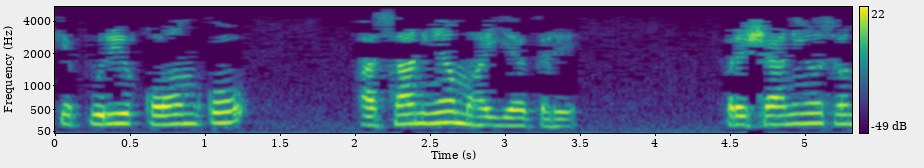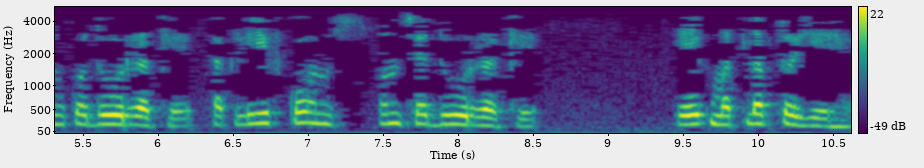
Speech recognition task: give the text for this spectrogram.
کہ پوری قوم کو آسانیاں مہیا کرے، پریشانیوں سے ان کو دور رکھے، تکلیف کو ان سے دور رکھے۔ ایک مطلب تو یہ ہے۔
